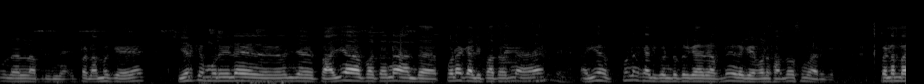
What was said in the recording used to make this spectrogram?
சூழல் அப்படின்னு. இப்போ நமக்கு இயற்கை முறையில் விளைஞ்ச இப்போ ஐயா பார்த்தோன்னா அந்த பூனைக்காளி பார்த்தோன்னா ஐயா பூனைக்காளி கொண்டு வந்திருக்காரு அப்படின்னு எனக்கு எவ்வளோ சந்தோஷமா இருக்கு. இப்போ நம்ம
